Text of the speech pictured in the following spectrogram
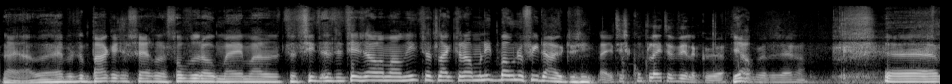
nou ja, we hebben het een paar keer gezegd, dan stoppen we er ook mee. Maar het, het, ziet, het, het is allemaal niet, het lijkt er allemaal niet bona fide uit te zien. Nee, het is complete willekeur, Ja. zou ik willen zeggen. Eh,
